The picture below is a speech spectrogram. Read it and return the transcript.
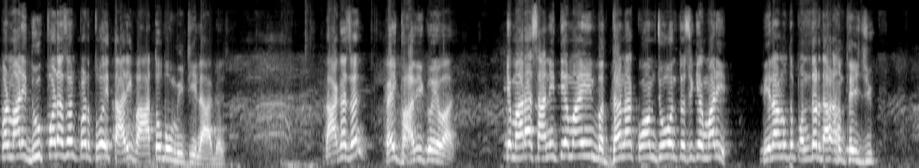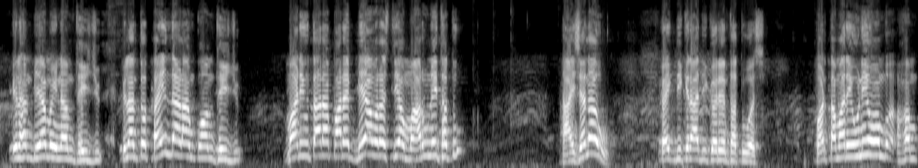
પણ મારી દુઃખ પડે છે ને, પણ તોય તારી વાતો બહુ મીઠી લાગે છે. લાગે છે ને? કંઈક ભાવિકો એવા કે મારા સાનિધ્યમાં આવીને બધાના કોમ જોવો ને તો શું કે મારી પેલાનું તો પંદર દાડામ થઈ ગયું. પેલાને બે મહિનામાં થઈ ગયું. પેલાને તો ત્રણ દાડામાં કોમ થઈ ગયું. મારી ઉતારા પારે બે વર્ષથી મારું નહીં થતું. થાય છે ને આવું? કંઈક દીકરા દીકરીને થતું હશે. પણ તમારે એવું નહીં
